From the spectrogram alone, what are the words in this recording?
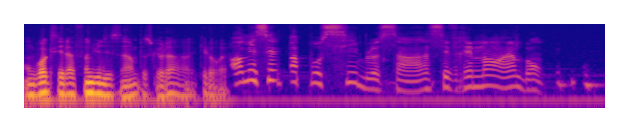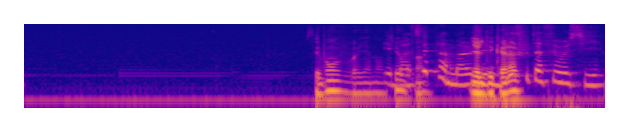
On voit que c'est la fin du dessin parce que là, quelle horreur. Oh mais c'est pas possible ça. hein. C'est vraiment un bon. C'est bon, vous voyez un entier bah, ou pas c'est pas mal. Il y a le décalage. que t'as fait aussi.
